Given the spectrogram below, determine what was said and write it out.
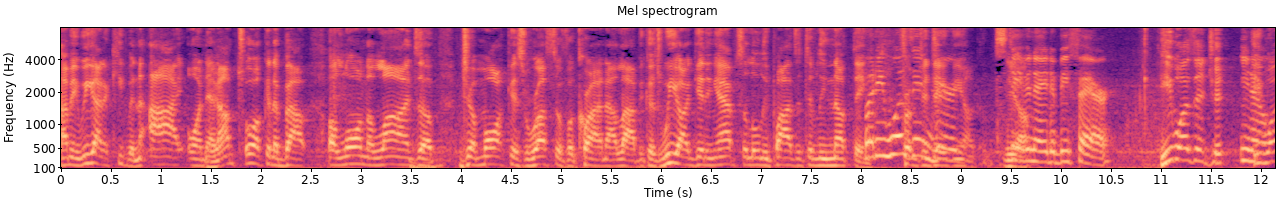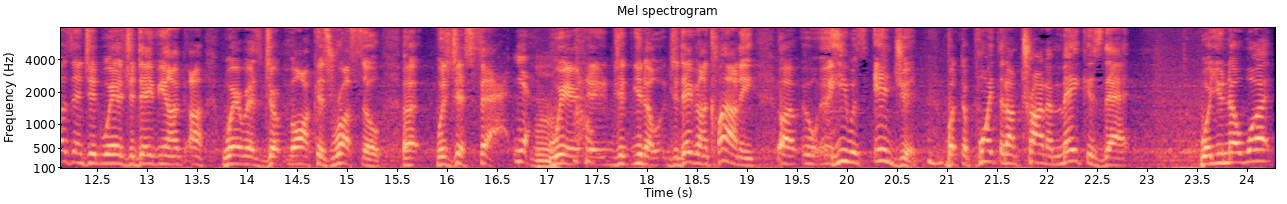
I mean, we got to keep an eye on that. I'm talking about along the lines of JaMarcus Russell for crying out loud because we are getting absolutely positively nothing But he was from injured, Jadeveon. Stephen A. To be fair, He was injured. You know. he was injured. Whereas Jadeveon, uh, whereas Marcus Russell uh, was just fat. Yeah. Mm. Where uh, you know Jadeveon Clowney, uh, he was injured. But the point that I'm trying to make is that, well, you know what?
